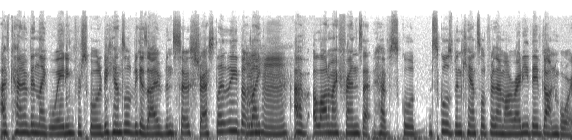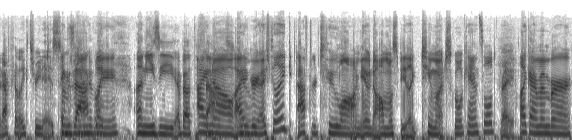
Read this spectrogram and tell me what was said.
I've kind of been like waiting for school to be canceled because I've been so stressed lately. But like Mhm. I've a lot of my friends that have school school's been canceled for them already. They've gotten bored after like three days. So I'm kind of Exactly. like uneasy about the I fact, know, you I agree. I feel like after too long, it would almost be like too much school canceled. Right. Like I remember,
